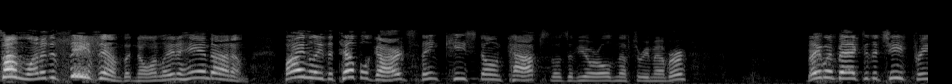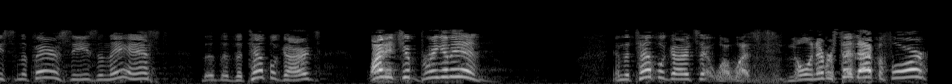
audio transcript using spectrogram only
Some wanted to seize him, but no one laid a hand on him. Finally, the temple guards, think Keystone Cops, those of you who are old enough to remember, They went back to the chief priests and the Pharisees and they asked the, the, the temple guards, Why didn't you bring him in? And the temple guards said, what? No one ever said that before.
